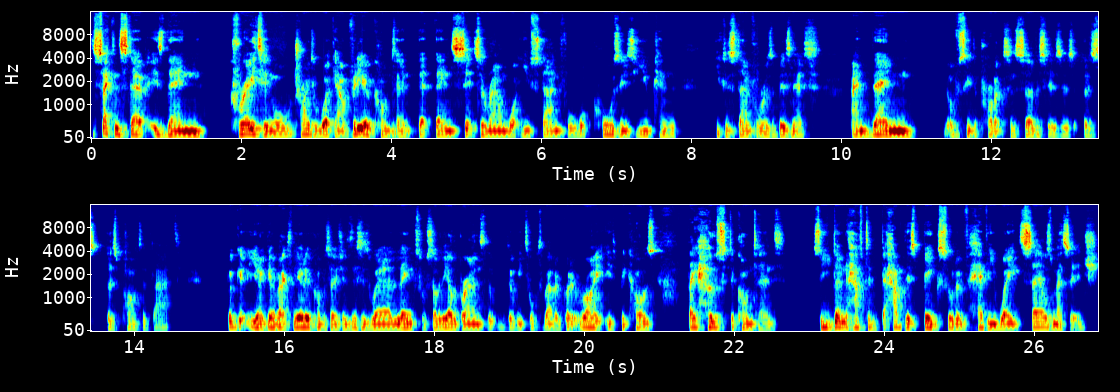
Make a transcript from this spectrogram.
The second step is then creating or trying to work out video content that then sits around what you stand for, what causes you can you can stand for as a business, and then obviously the products and services as as as part of that. But you know, going back to the earlier conversations, this is where Lynx or some of the other brands that, that we talked about have got it right, is because they host the content. So you don't have to have this big sort of heavyweight sales message.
